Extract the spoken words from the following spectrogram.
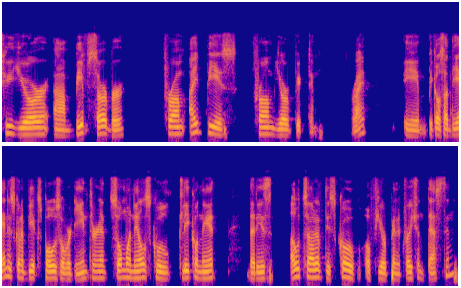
to your uh, BIF server from IPs from your victim, right? Uh, because at the end, it's going to be exposed over the internet. Someone else could click on it that is outside of the scope of your penetration testing,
